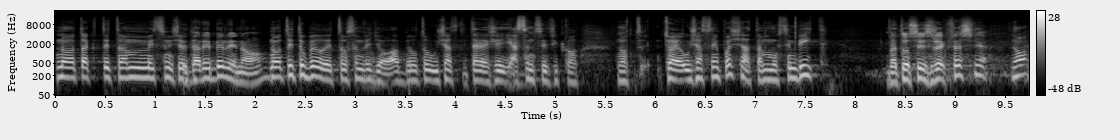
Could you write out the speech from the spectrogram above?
No, tak ty tam, myslím, že... Ty tady byli, no. No, ty tu byli, to jsem viděl a bylo to úžasné. Takže já jsem si říkal, no, to je úžasný pořad, tam musím být. No to jsi řekl přesně. No,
